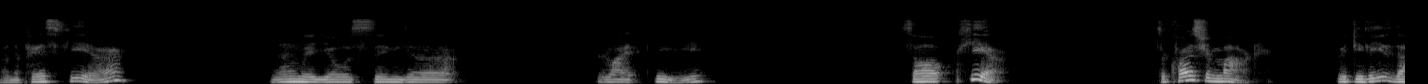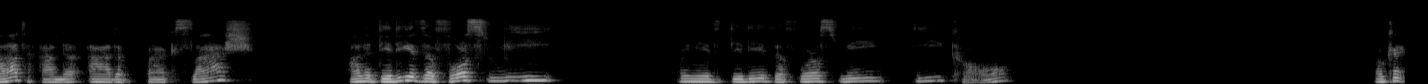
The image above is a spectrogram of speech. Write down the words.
And paste here. Then we using the right key. So here, the question mark, we delete that and add backslash and delete the first V. We need to delete the first V equal. Okay.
